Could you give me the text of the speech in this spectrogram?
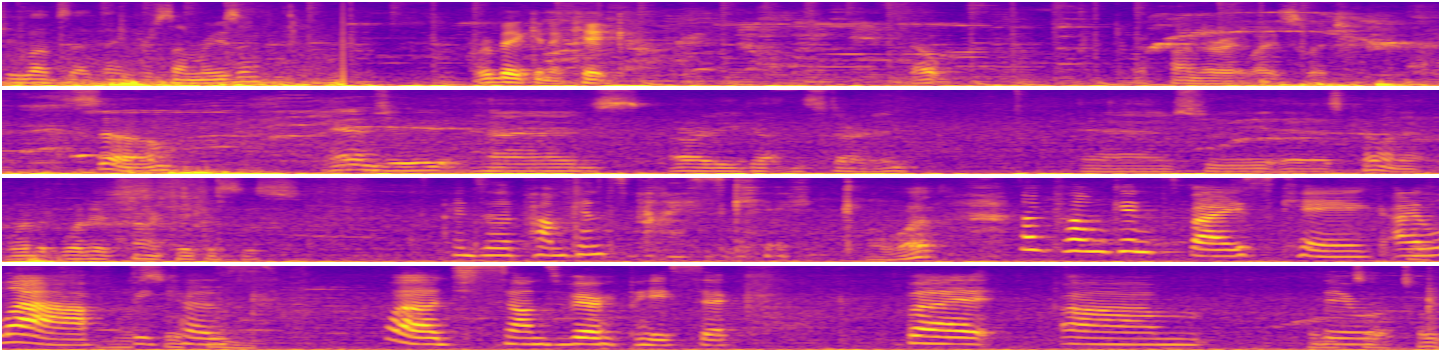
She loves that thing for some reason. We're baking a cake. Nope. I found the right light switch. So Angie has already gotten started and she is killing it. What, what kind of cake is this It's a pumpkin spice cake. a what A pumpkin spice cake. I laugh What's so because, funny? well, it just sounds very basic. But um, They were- October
